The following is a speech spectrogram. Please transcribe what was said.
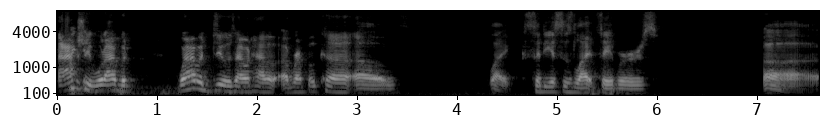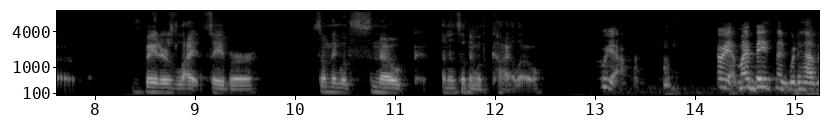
Actually, what I would what I would do is I would have a, replica of like Sidious's lightsabers, uh, Vader's lightsaber, something with Snoke, and then something with Kylo. Oh yeah. Oh yeah. My basement would have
